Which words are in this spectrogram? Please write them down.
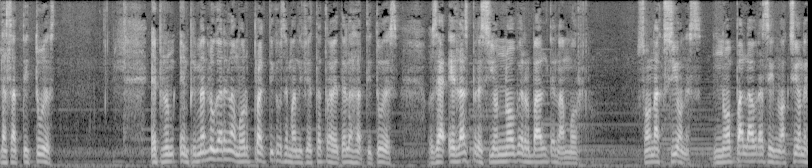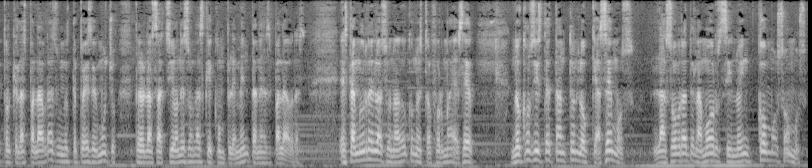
las actitudes. En primer lugar, el amor práctico se manifiesta a través de las actitudes. O sea, es la expresión no verbal del amor son acciones, no palabras sino acciones, porque las palabras uno te puede decir mucho, pero las acciones son las que complementan esas palabras. Está muy relacionado con nuestra forma de ser. No consiste tanto en lo que hacemos, las obras del amor, sino en cómo somos.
